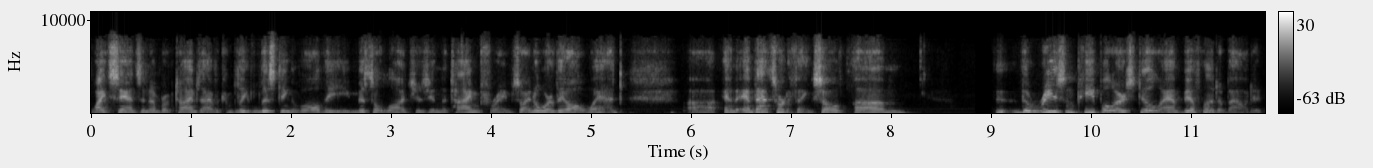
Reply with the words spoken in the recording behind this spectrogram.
White Sands a number of times. I have a complete listing of all the missile launches in the time frame, so I know where they all went uh, and and that sort of thing. So um, the reason people are still ambivalent about it,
